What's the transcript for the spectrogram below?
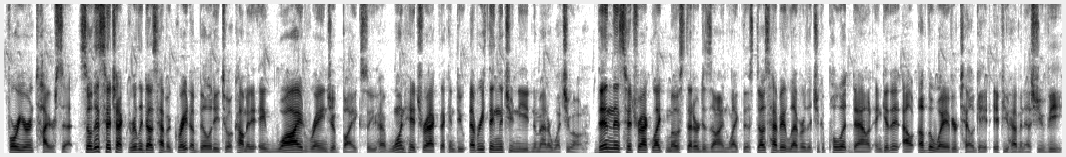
for your entire set. So this hitch rack really does have a great ability to accommodate a wide range of bikes. So you have one hitch rack that can do everything that you need no matter what you own. Then this hitch rack, like most that are designed like this, does have a lever that you can pull it down and get it out of the way of your tailgate if you have an SUV.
